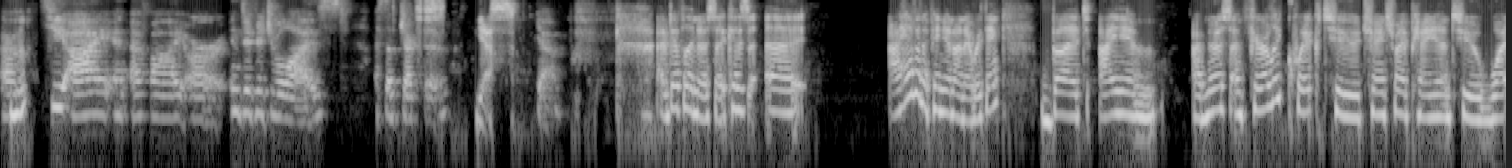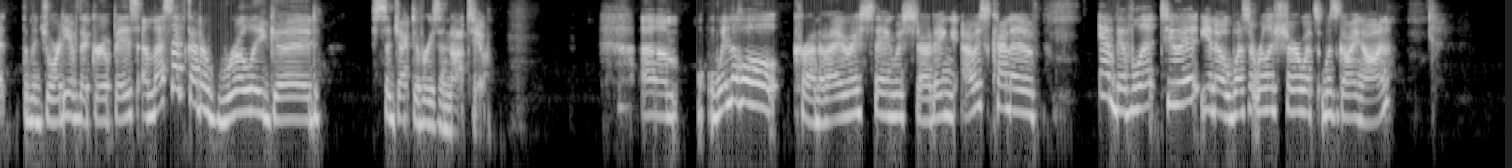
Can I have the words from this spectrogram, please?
um, mm-hmm. TI and FI are individualized subjective. Yes. Yeah. I've definitely noticed that because uh, I have an opinion on everything, but I am. I've noticed I'm fairly quick to change my opinion to what the majority of the group is, unless I've got a really good subjective reason not to. Um, when the whole coronavirus thing was starting, I was kind of ambivalent to it. You know, wasn't really sure what was going on.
